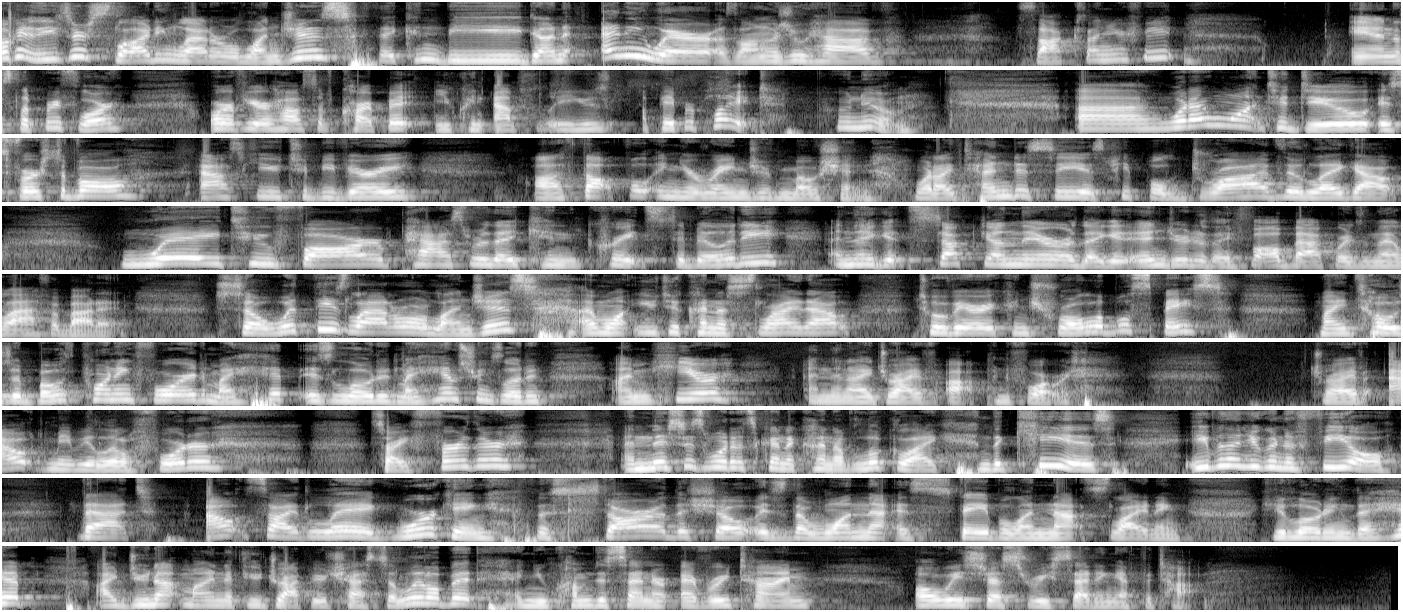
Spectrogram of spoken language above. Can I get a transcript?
Okay, these are sliding lateral lunges. They can be done anywhere as long as you have socks on your feet and a slippery floor. Or if you're a house of carpet, you can absolutely use a paper plate. Who knew? Uh, what I want to do is first of all ask you to be very uh, thoughtful in your range of motion. What I tend to see is people drive their leg out way too far past where they can create stability and they get stuck down there or they get injured or they fall backwards and they laugh about it. So with these lateral lunges, I want you to kind of slide out to a very controllable space. My toes are both pointing forward, my hip is loaded, my hamstring's loaded. I'm here and then I drive up and forward. Drive out, maybe a little further, sorry, further. And this is what it's gonna kind of look like. And the key is, even though you're gonna feel that outside leg working, the star of the show is the one that is stable and not sliding. You're loading the hip. I do not mind if you drop your chest a little bit and you come to center every time, always just resetting at the top.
